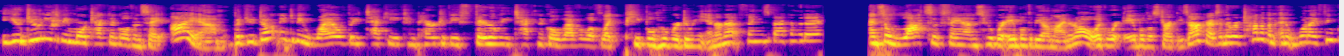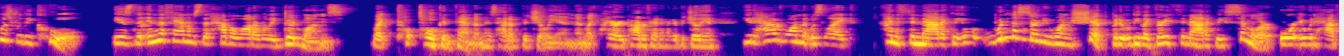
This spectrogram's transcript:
you do need to be more technical than say I am, but you don't need to be wildly techy compared to the fairly technical level of like people who were doing internet things back in the day. And so lots of fans who were able to be online at all, like were able to start these archives, and there were a ton of them. And what I think was really cool is that in the fandoms that have a lot of really good ones, like Tolkien fandom has had a bajillion, and like Harry Potter fandom had a bajillion, you'd have one that was like kind of thematically, it wouldn't necessarily be one ship, but it would be like very thematically similar, or it would have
